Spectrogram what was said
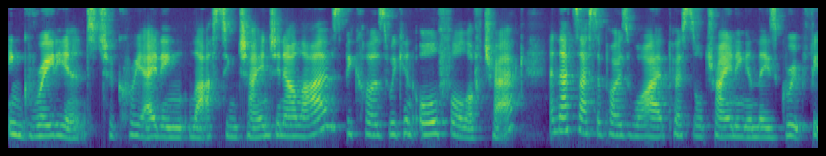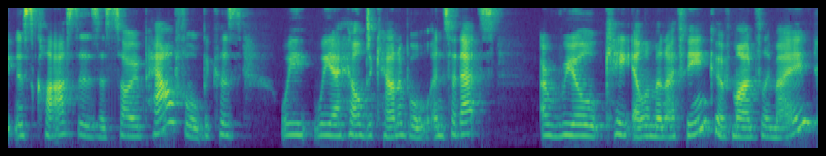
ingredient to creating lasting change in our lives because we can all fall off track. And that's, I suppose, why personal training and these group fitness classes are so powerful because we, we are held accountable. And so that's a real key element, I think, of Mindful in May.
